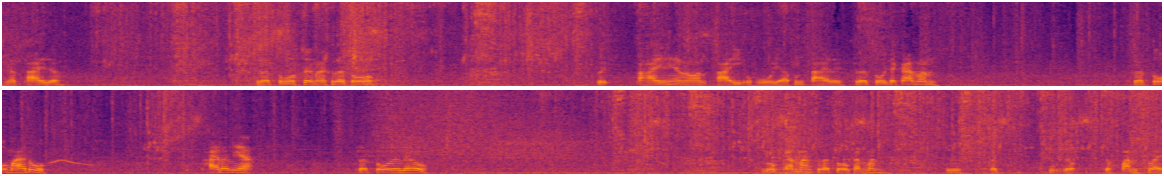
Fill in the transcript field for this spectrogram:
เดี๋ยวตายเดี๋ยวเครือตัวช่วยหน่อยเครือตัวเฮ้ยตายแน่นอนตายอีกโอ้โหอย่าเพิ่งตายเลยเครือตัวจัดการมันเครือตัวมาดู ตายแล้วเนี่ยเครือตัวเร็วๆรวมกันมันเครือตัวกันมันเออเดี๋ยวจะฟันช่วย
